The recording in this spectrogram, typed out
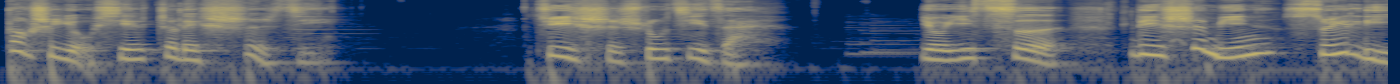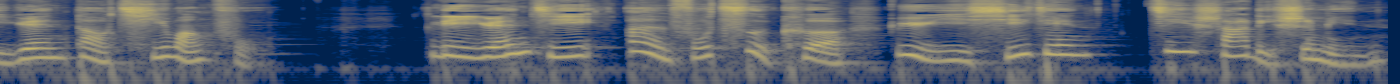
倒是有些这类事迹。据史书记载。有一次，李世民随李渊到齐王府，李元吉暗伏刺客，欲以袭间击杀李世民，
